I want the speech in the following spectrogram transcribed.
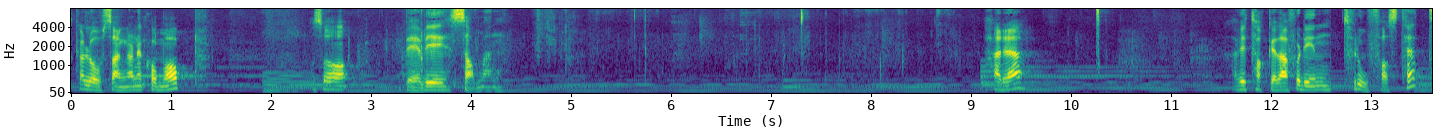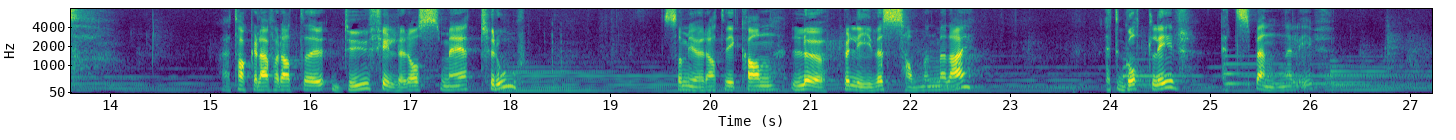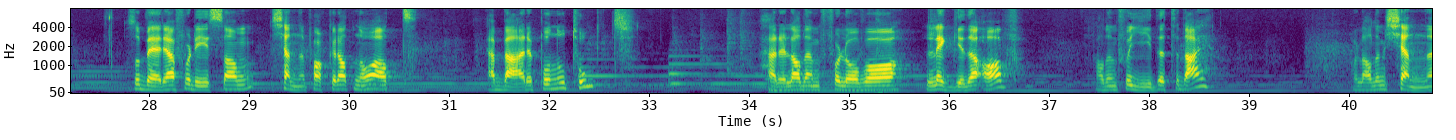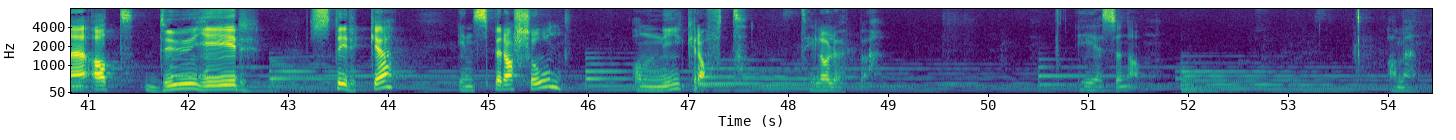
Skal lovsangerne komme opp, og så ber vi sammen. Herre, jeg vil takke deg for din trofasthet. Jeg takker deg for at eh, du fyller oss med tro, som gjør at vi kan løpe livet sammen med deg. Et godt liv, et spennende liv. Så ber jeg for de som kjenner på akkurat nå at jeg bærer på noe tungt. Herre, la dem få lov å legge det av. La dem få gi det til deg. Og la dem kjenne at du gir styrke, inspirasjon og ny kraft til å løpe. I Jesu navn. Amen.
